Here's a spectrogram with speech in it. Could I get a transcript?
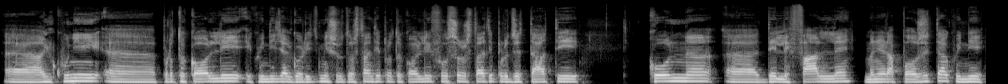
Uh, alcuni uh, protocolli e quindi gli algoritmi sottostanti ai protocolli fossero stati progettati con uh, delle falle in maniera apposita, quindi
